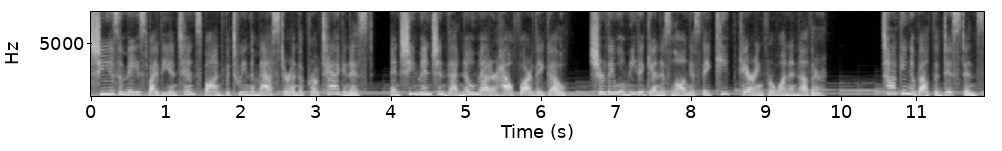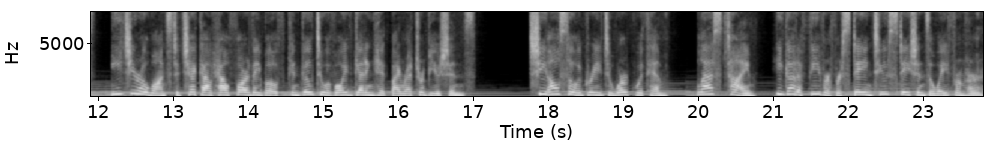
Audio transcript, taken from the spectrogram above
She is amazed by the intense bond between the master and the protagonist, and she mentioned that no matter how far they go, sure they will meet again as long as they keep caring for one another. Talking about the distance, Ichiro wants to check out how far they both can go to avoid getting hit by retributions. She also agreed to work with him. Last time, he got a fever for staying two stations away from her.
